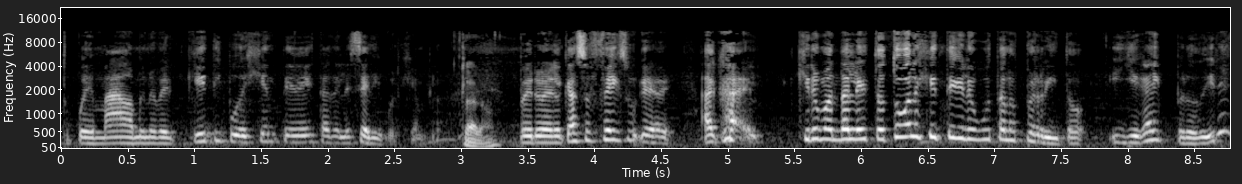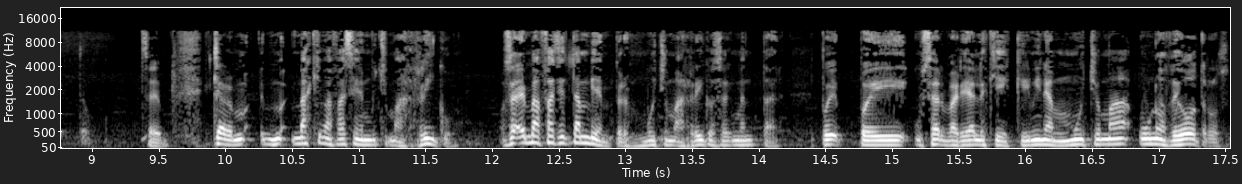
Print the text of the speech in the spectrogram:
Tú puedes más o menos ver qué tipo de gente ve esta teleserie, por ejemplo. Claro. Pero en el caso de Facebook, eh, acá eh, quiero mandarle esto a toda la gente que le gustan los perritos. Y llegáis, pero directo. Sí. Claro, más que más fácil, es mucho más rico. O sea, es más fácil también, pero es mucho más rico segmentar. Puede, usar variables que discriminan mucho más unos de otros,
